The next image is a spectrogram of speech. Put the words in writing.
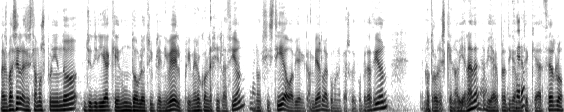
Las bases las estamos poniendo, yo diría que en un doble o triple nivel. Primero con legislación, vale. no existía o había que cambiarla, como en el caso de cooperación. En otro es que no había nada, nada. había prácticamente ¿Cero? que hacerlo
